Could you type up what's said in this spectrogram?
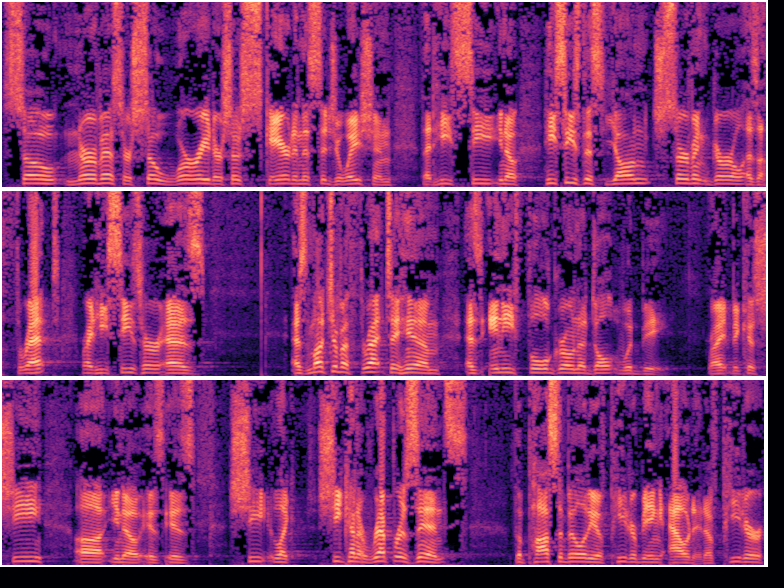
so nervous or so worried or so scared in this situation that he see you know he sees this young servant girl as a threat right he sees her as as much of a threat to him as any full grown adult would be right because she uh, you know is is she like she kind of represents the possibility of Peter being outed, of Peter,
